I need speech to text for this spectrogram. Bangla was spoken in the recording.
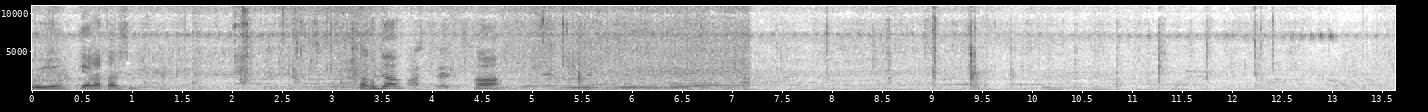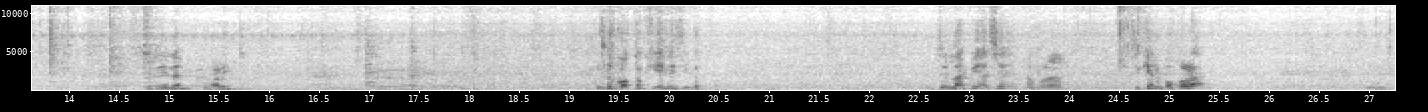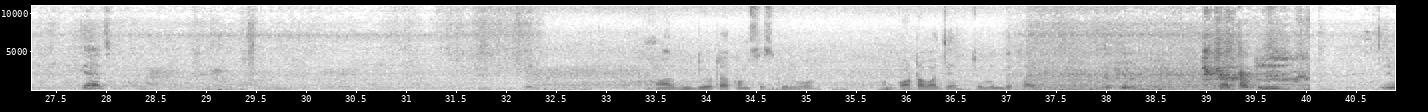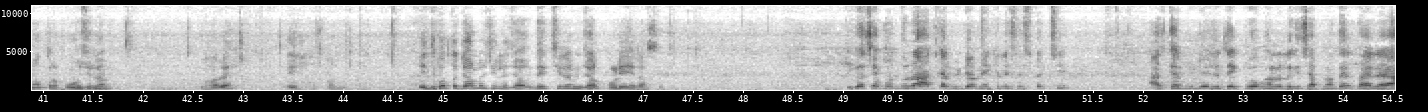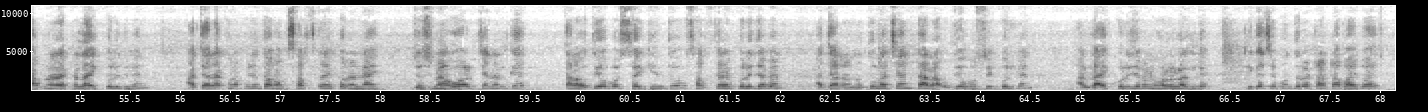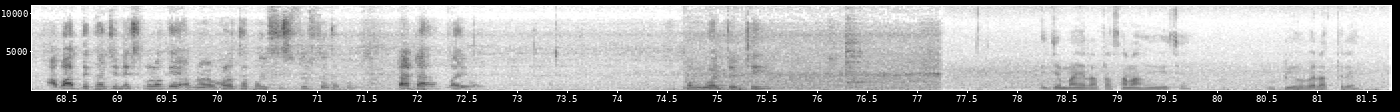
ওই যে কেরা কাটছে এখন যাও। হ্যাঁ। দিলাম গাড়ি কিন্তু কত কি এনেছি দেখো। জিলাপি আছে তারপরে চিকেন পকোড়া। উম, কে আছে? আমার ভিডিওটা এখন শেষ করব। এখন কটা বাজে? চলুন দেখাই। দুপুরে কুড়ি। এইমাত্র পৌঁছলাম ঘরে। এই হাতটা নিতে এদিকেও তো জল হয়েছিল জল দেখছিলাম জল পড়ে রাস্তাতে। ঠিক আছে বন্ধুরা আজকের ভিডিও আমি এখানে শেষ করছি। আজকের ভিডিও যদি একটুও ভালো লেগেছে আপনাদের তাহলে আপনারা একটা লাইক করে দিবেন। আর যারা এখনও পর্যন্ত আমাকে সাবস্ক্রাইব করে নেয় জ্যোৎস্না ওয়ার্ল্ড চ্যানেলকে তারা অতি অবশ্যই কিন্তু সাবস্ক্রাইব করে যাবেন। আর যারা নতুন আছেন, তারা অতি অবশ্যই করবেন। আর লাইক করে যাবেন ভালো লাগলে। ঠিক আছে বন্ধুরা, টাটা বাই বাই আবার দেখা হচ্ছে নেক্সট ব্লকে আপনারা ভালো থাকুন, সুস্থ থাকুন। টাটা বাই বাই মোবাইল চলছে। এই যে মায়ের আটা সানা হয়ে গেছে। রুটি হবে রাত্রে।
